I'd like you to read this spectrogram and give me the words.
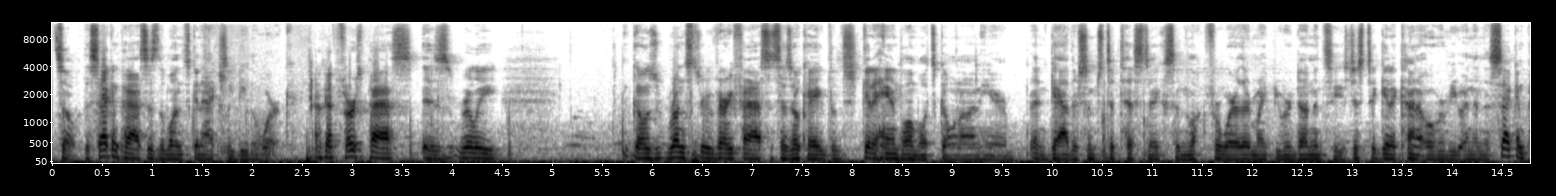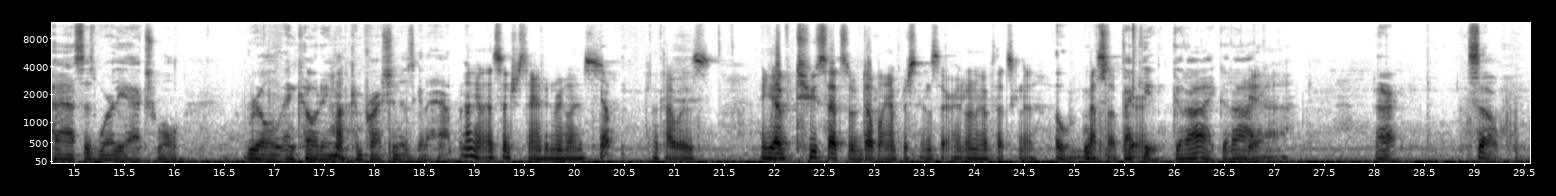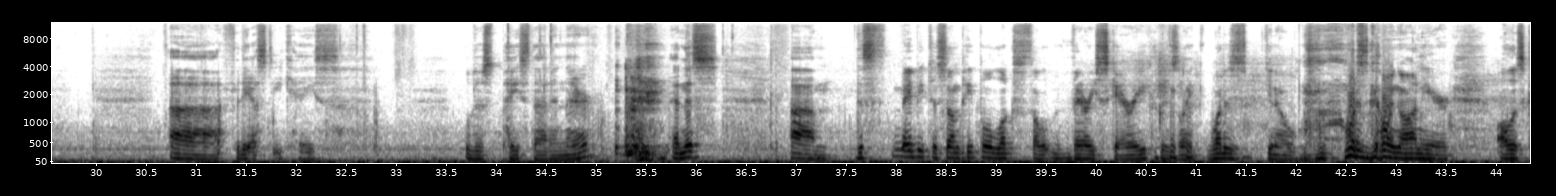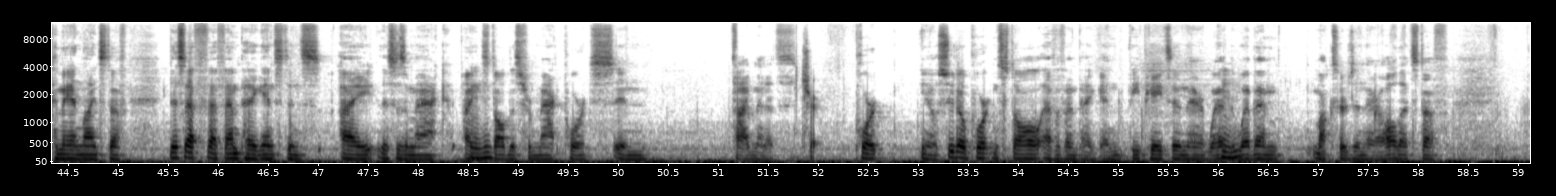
so the second pass is the one that's going to actually do the work. Okay. First pass is really goes runs through very fast and says, okay, let's get a handle on what's going on here and gather some statistics and look for where there might be redundancies just to get a kind of overview. And then the second pass is where the actual real encoding Huh. and compression is going to happen. Okay, that's interesting. I didn't realize Yep. that that was. You have two sets of double ampersands there. I don't know if that's gonna Oh, mess oops, up. Thank your- you. Good eye. Good eye. Yeah. All right. So, uh, for the SD case, we'll just paste that in there. and this, um, this maybe to some people looks very scary. There's like, what is, you know, what is going on here? All this command line stuff. This FFmpeg instance, I this is a Mac. I Mhm. installed this from Mac ports in five minutes Sure. port, you know, sudo port install FFmpeg and VP8's in there, web, Mhm. the WebM muxer's in there, all that stuff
